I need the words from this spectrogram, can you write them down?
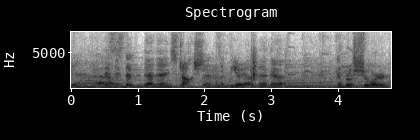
Yeah. This is the, the the instruction material, the the the brochure.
